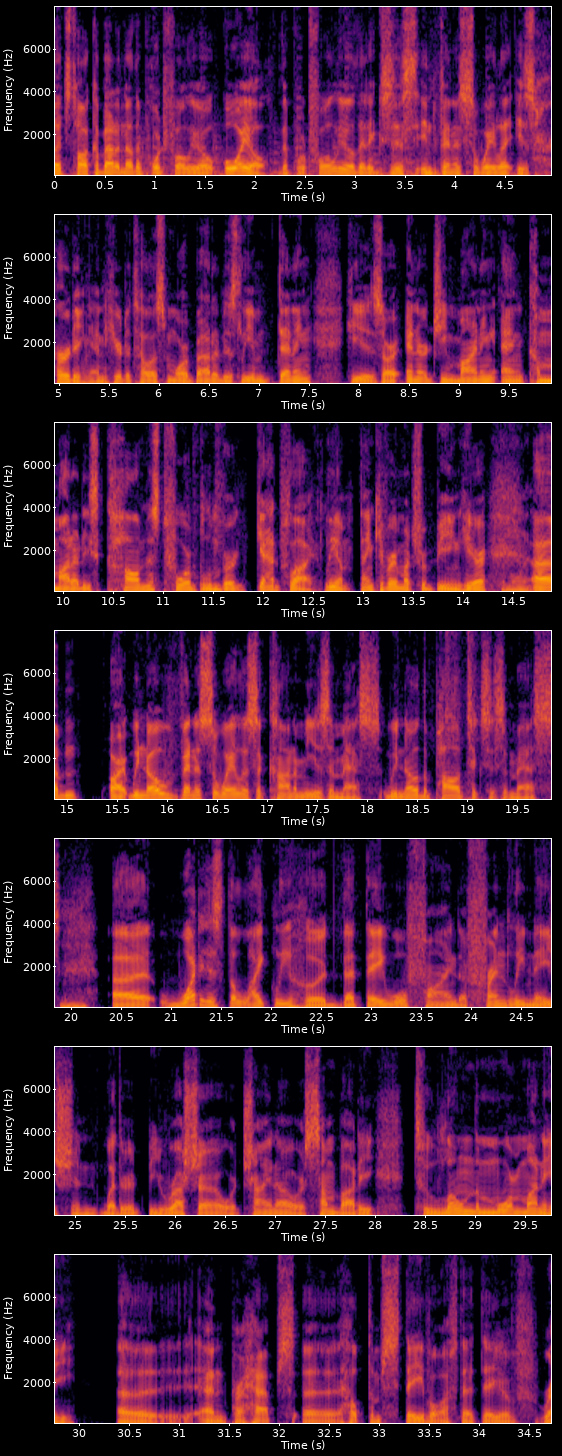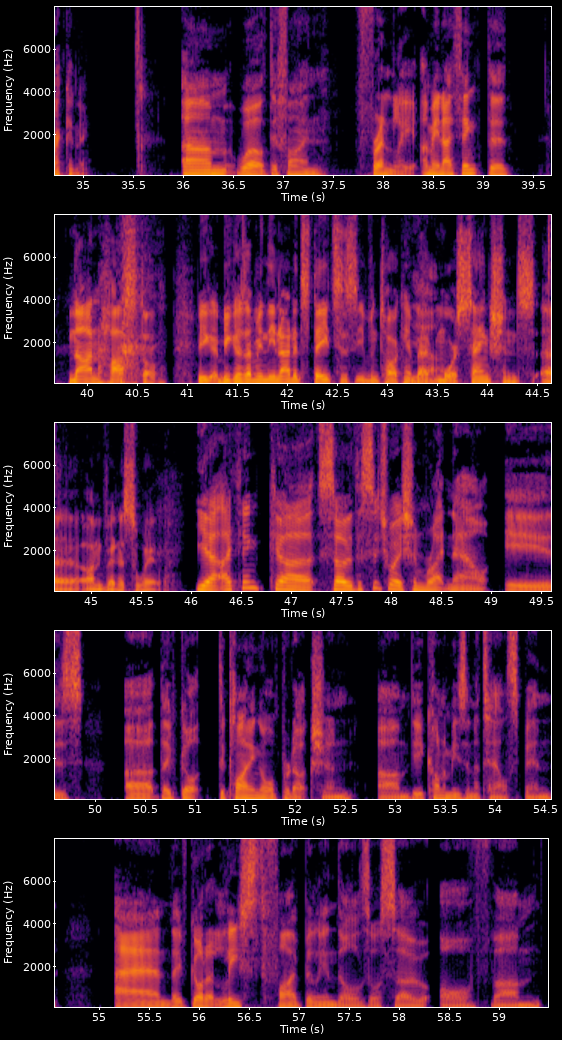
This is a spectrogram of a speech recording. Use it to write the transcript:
Let's talk about another portfolio, oil. The portfolio that exists in Venezuela is hurting. And here to tell us more about it is Liam Denning. He is our energy, mining, and commodities columnist for Bloomberg Gadfly. Liam, thank you very much for being here. Good morning. Um, all right, we know Venezuela's economy is a mess. We know the politics is a mess. Mm-hmm. Uh, what is the likelihood that they will find a friendly nation, whether it be Russia or China or somebody, to loan them more money uh, and perhaps uh, help them stave off that day of reckoning? Um, well, define friendly. I mean, I think that non-hostile. Because i mean the united states is even talking about yeah. more sanctions uh, on venezuela. Yeah i think uh, so the situation right now is uh, they've got declining oil production um, the economy's in a tailspin and they've got at least $5 billion or so of um,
